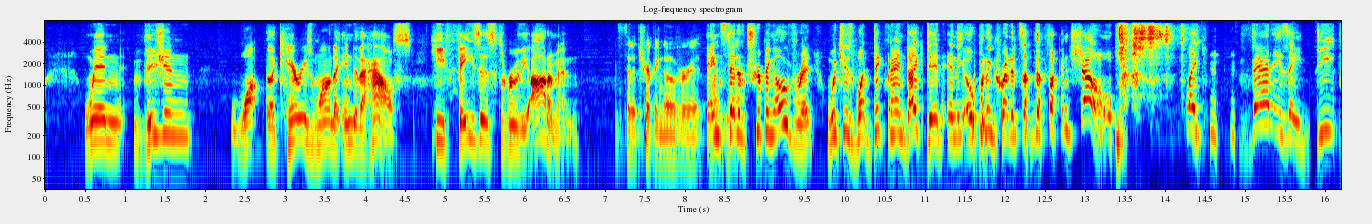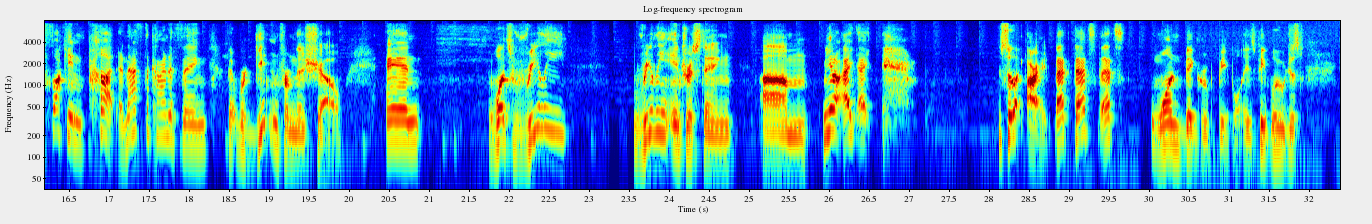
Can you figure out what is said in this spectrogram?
When Vision wa- like carries Wanda into the house, he phases through the ottoman instead of tripping over it. instead yeah. of tripping over it, which is what Dick Van Dyke did in the opening credits of the fucking show. like that is a deep fucking cut, and that's the kind of thing that we're getting from this show. And what's really, really interesting, um, you know, I, I so like, all right, that that's that's one big group of people is people who just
